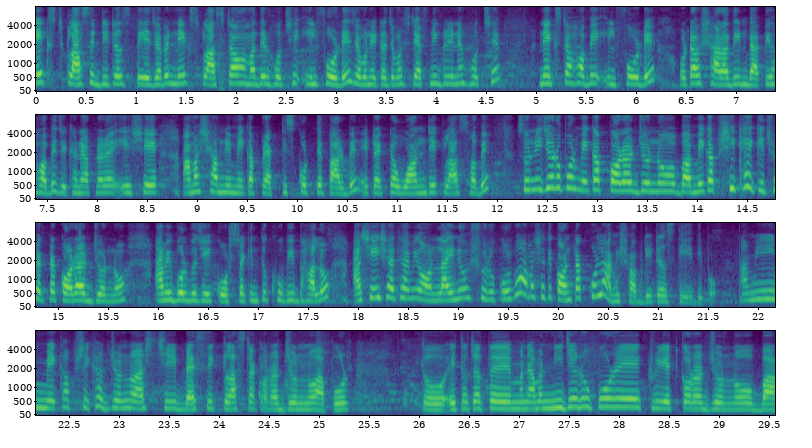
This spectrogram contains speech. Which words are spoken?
নেক্সট ক্লাসের ডিটেলস পেয়ে যাবেন। নেক্সট ক্লাসটাও আমাদের হচ্ছে ইলফোর্ডে যেমন এটা যেমন স্টেফনি গ্রিনে হচ্ছে নেক্সটটা হবে ইলফোর্ডে ওটাও সারাদিন ব্যাপী হবে, যেখানে আপনারা এসে আমার সামনে মেকআপ প্র্যাকটিস করতে পারবেন। এটা একটা ওয়ান ডে ক্লাস হবে। সো নিজের উপর মেকআপ করার জন্য বা মেকআপ শিখে কিছু একটা করার জন্য আমি বলব যে এই কোর্সটা কিন্তু খুবই ভালো। আর সেই সাথে আমি অনলাইনেও শুরু করব, আমার সাথে কন্ট্যাক্ট করলে আমি সব ডিটেলস দিয়ে দিব। আমি মেকআপ শেখার জন্য আসছি বেসিক ক্লাসটা করার জন্য আপুর। তো এটা যাতে মানে আমার নিজের উপরে ক্রিয়েট করার জন্য বা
